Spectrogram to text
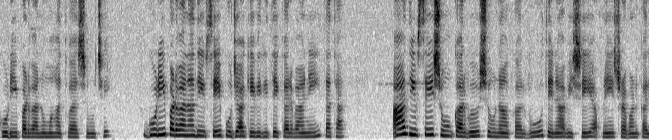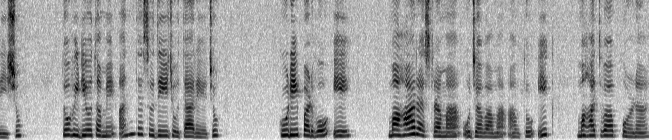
ગુડી પડવાનું મહત્ત્વ શું છે? ગુડી પડવાના દિવસે પૂજા કેવી રીતે કરવાની તથા આ દિવસે શું કરવું, શું ન કરવું તેના વિશે આપણે શ્રવણ કરીશું. તો વીડિયો તમે અંત સુધી જોતા રહેજો. ગુડી પડવો એ મહારાષ્ટ્રમાં ઉજવવામાં આવતો એક મહત્ત્વપૂર્ણ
